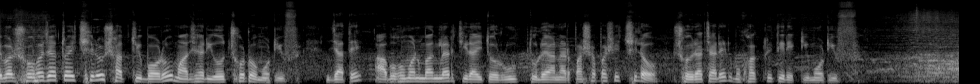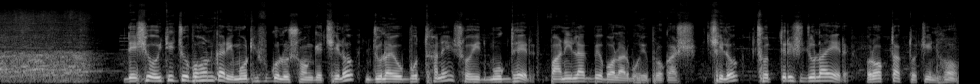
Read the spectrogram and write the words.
এবার শোভাযাত্রায় ছিল সাতটি বড়, মাঝারি ও ছোট মোটিভ, যাতে আবহমান বাংলার চিরায়িত রূপ তুলে আনার পাশাপাশি ছিল স্বৈরাচারের মুখাকৃতির একটি মোটিভ। দেশে ঐতিহ্য বহনকারী মোটিফগুলোর সঙ্গে ছিল জুলাই অভ্যুত্থানে শহীদ মুগ্ধের পানি লাগবে বলার বহিঃপ্রকাশ। ছিল ছত্রিশ জুলাইয়ের রক্তাক্ত চিহ্ন।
